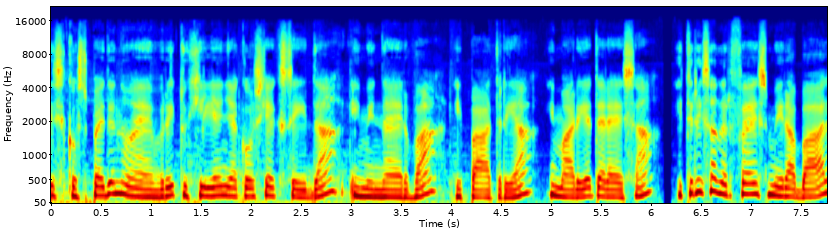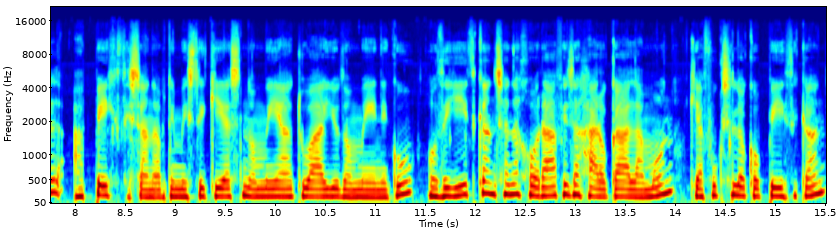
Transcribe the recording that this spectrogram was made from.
Στις 25 Νοέμβρη του 1960 η Μινέρβα, η Πάτρια, η Μαρία Τερέσα, οι τρεις αδερφές Μιραμπάλ απήχθησαν από τη μυστική αστυνομία του Άγιου Δομήνικου, οδηγήθηκαν σε ένα χωράφι ζαχαροκάλαμων και αφού ξυλοκοπήθηκαν,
